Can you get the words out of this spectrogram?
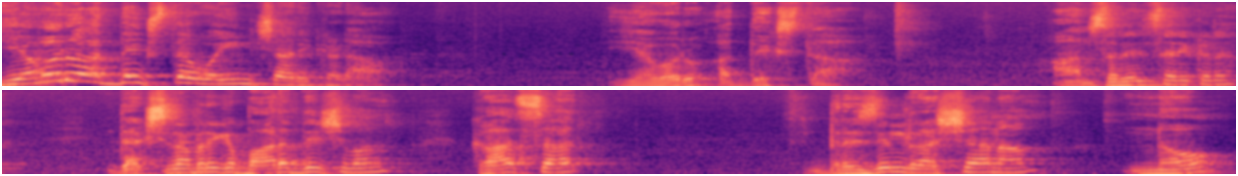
ఎవరు అధ్యక్షత వహించారు ఇక్కడ? ఎవరు అధ్యక్షత? ఆన్సర్ ఏంటి సార్ ఇక్కడ? దక్షిణ అమెరికా భారతదేశమా? కాదు సార్. బ్రెజిల్ రష్యానా నో.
